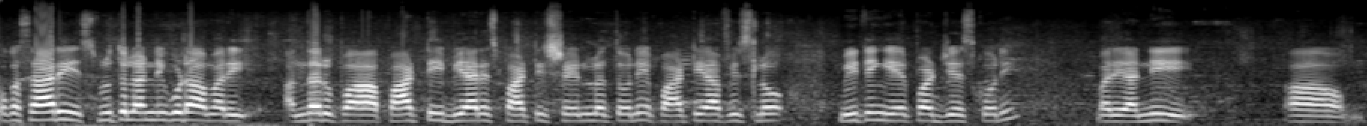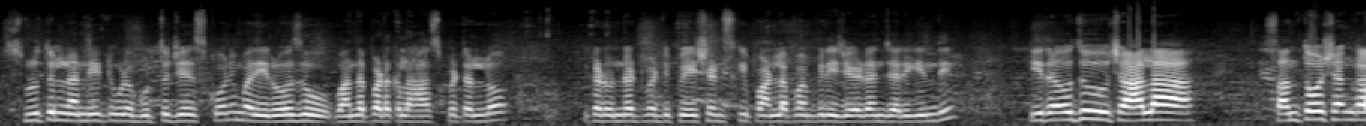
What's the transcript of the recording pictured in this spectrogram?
ఒకసారి స్మృతులన్నీ కూడా మరి అందరూ పా పార్టీ బీఆర్ఎస్ పార్టీ శ్రేణులతోనే పార్టీ ఆఫీస్లో మీటింగ్ ఏర్పాటు చేసుకొని మరి అన్ని స్మృతులన్నింటినీ కూడా గుర్తు చేసుకొని మరి ఈరోజు వంద పడకల హాస్పిటల్లో ఇక్కడ ఉన్నటువంటి పేషెంట్స్కి పండ్ల పంపిణీ చేయడం జరిగింది. ఈరోజు చాలా సంతోషంగా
